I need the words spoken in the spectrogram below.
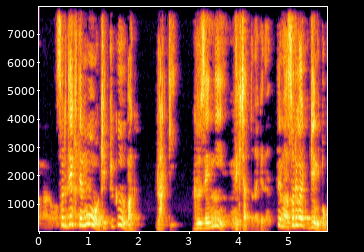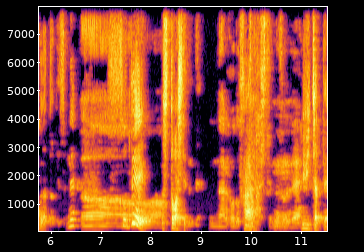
どなるほどねそれできて、も、結局、まあ、ラッキー。偶然にできちゃっただけであって、まあ、それが現に僕だったわけですよね。あそれで、すっ飛ばしてるんで。なるほど、すっ飛ばしてるんだ、それで。ビビっちゃって。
